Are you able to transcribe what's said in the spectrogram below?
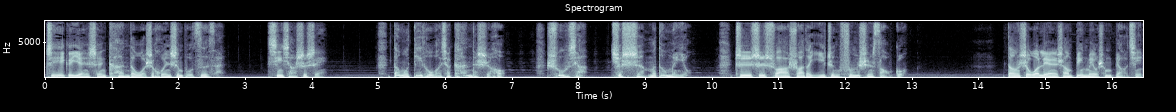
这个眼神看得我是浑身不自在，心想是谁？当我低头往下看的时候，树下却什么都没有，只是刷刷的一阵风声扫过。当时我脸上并没有什么表情，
